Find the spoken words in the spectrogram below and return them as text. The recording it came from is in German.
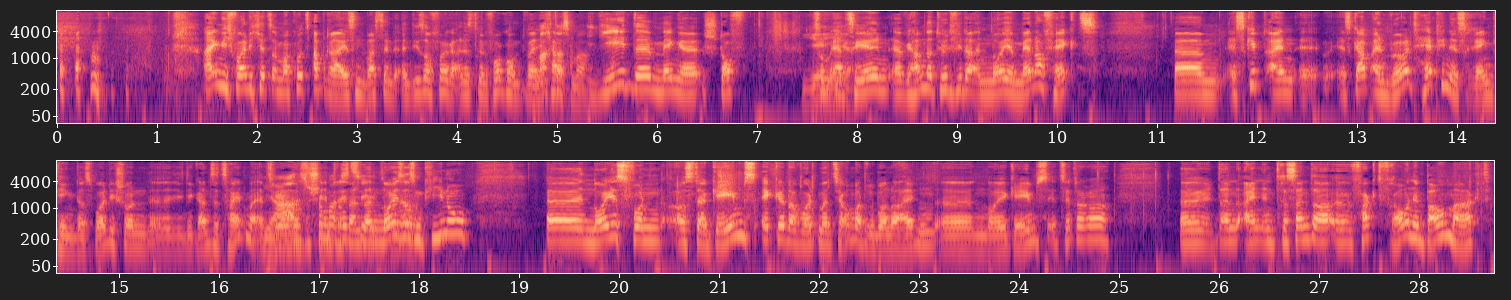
Eigentlich wollte ich jetzt auch mal kurz abreißen, was denn in dieser Folge alles drin vorkommt, weil Mach ich habe das mal. jede Menge Stoff Yeah, zum yeah. Erzählen. Äh, Wir haben natürlich wieder neue Männer-Facts. Ähm, es gibt ein, äh, es gab ein World Happiness Ranking, das wollte ich schon äh, die, ganze Zeit mal erzählen. Ja, das du schon mal interessant. erzählt, Neues genau. aus dem Kino, äh, Neues von aus der Games-Ecke, da wollten wir uns ja auch mal drüber unterhalten, äh, neue Games etc. Äh, dann ein interessanter äh, Fakt, Frauen im Baumarkt.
